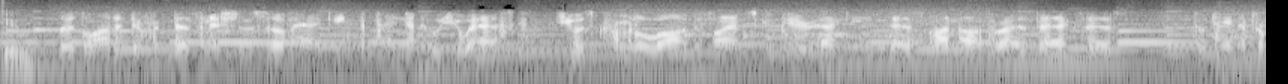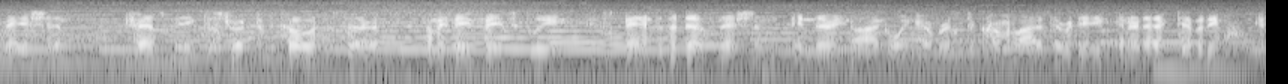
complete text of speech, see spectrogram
do? There's a lot of different definitions of hacking depending on who you ask. U.S. criminal law defines computer hacking as unauthorized access to obtain information, transmitting destructive code, expanded the definition in their you know ongoing efforts to criminalize everyday internet activity. If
